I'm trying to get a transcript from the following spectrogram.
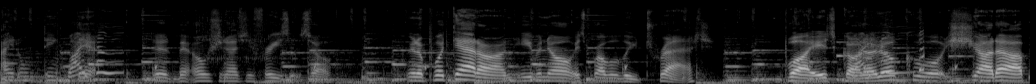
I don't think that the, the ocean actually freezes, so I'm gonna put that on, even though it's probably trash. But it's gonna look cool. Shut up.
